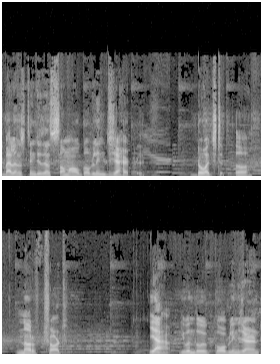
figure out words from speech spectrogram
balance changes and somehow Goblin Jet dodged the nerf shot. Yeah, even though Goblin Giant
